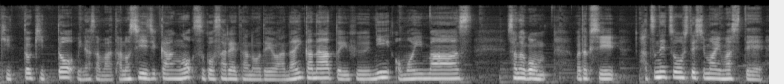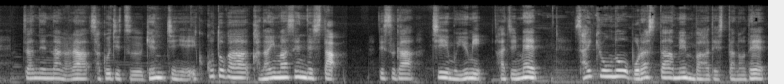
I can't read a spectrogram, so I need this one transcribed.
きっときっと皆様楽しい時間を過ごされたのではないかなというふうに思います。サナゴン私発熱をしてしまいまして残念ながら昨日現地に行くことが叶いませんでした。ですがチームユミはじめ最強のボラスターメンバーでしたので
